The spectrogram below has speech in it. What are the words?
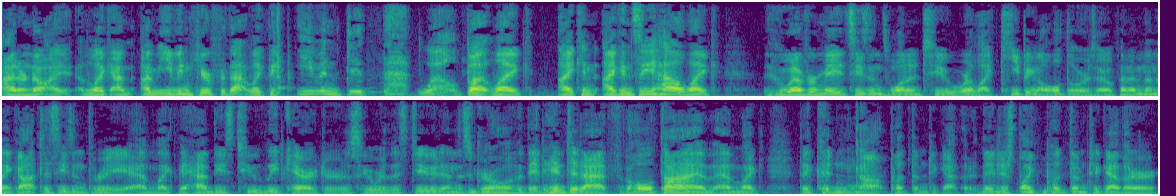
I don't know. I like. I'm. I'm even here for that. Like they even did that well. But like, I can. I can see how like whoever made seasons one and two were like keeping all doors open, and then they got to season three, and like they had these two lead characters who were this dude and this girl mm-hmm. who they'd hinted at for the whole time, and like they couldn't not put them together. They just like put mm-hmm. them together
